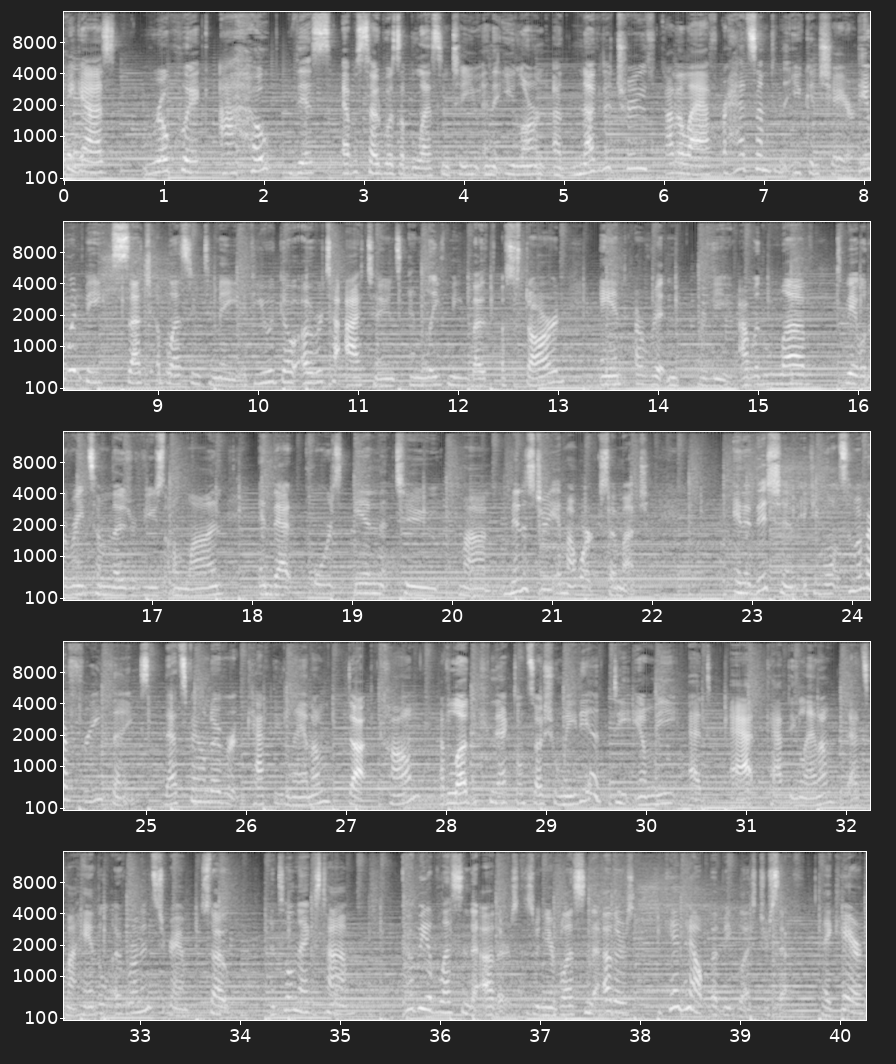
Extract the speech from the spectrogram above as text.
Hey guys, real quick, I hope this episode was a blessing to you and that you learned a nugget of truth, got a laugh, or had something that you can share. It would be such a blessing to me if you would go over to iTunes and leave me both a starred and a written review. I would love to be able to read some of those reviews online, and that pours into my ministry and my work so much. In addition, if you want some of our free things, that's found over at kathylanham.com. I'd love to connect on social media. DM me at, at Kathy Lanham. That's my handle over on Instagram. So until next time, go be a blessing to others because when you're a blessing to others, you can't help but be blessed yourself. Take care.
